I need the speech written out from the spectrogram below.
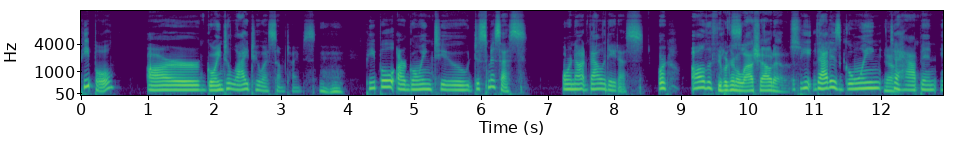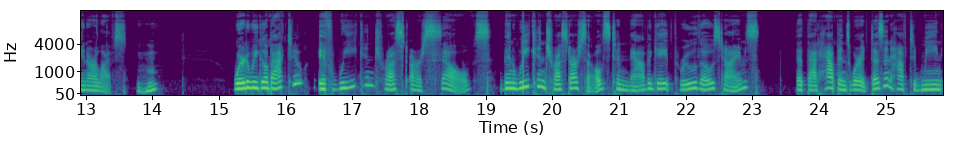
People are going to lie to us sometimes. Mm-hmm. People are going to dismiss us or not validate us or all the things. People are going to lash out at us. That is going Yeah. to happen in our lives. Mm-hmm. Where do we go back to? If we can trust ourselves, then we can trust ourselves to navigate through those times that that happens where it doesn't have to mean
